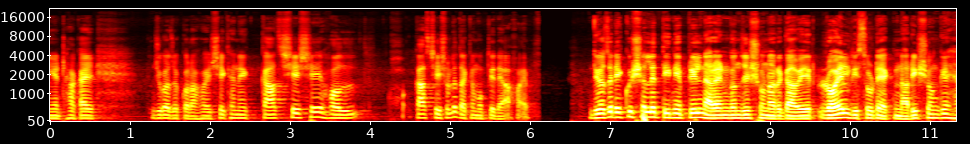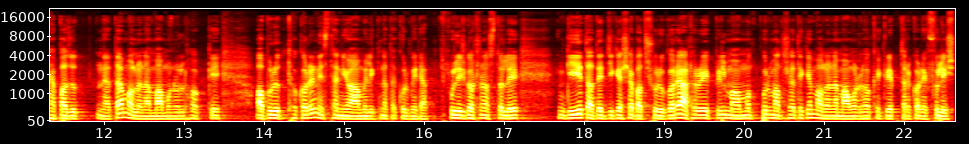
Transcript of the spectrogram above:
নিয়ে ঢাকায় যোগাযোগ করা হয়। সেখানে কাজ শেষে হল কাজ শেষ হলে তাকে মুক্তি দেওয়া হয়। দু একুশ সালের তিন এপ্রিল নারায়ণগঞ্জের সোনারগাঁওয়ের রয়্যাল রিসোর্টে এক নারীর সঙ্গে হেফাজত নেতা মাওলানা মামুনুল হককে অবরুদ্ধ করেন স্থানীয় আওয়ামী লীগ নেতাকর্মীরা। পুলিশ ঘটনাস্থলে গিয়ে তাদের জিজ্ঞাসাবাদ শুরু করে। আঠারো এপ্রিল মোহাম্মদপুর মাদ্রাসা থেকে মাওলানা মামুনুল হককে গ্রেপ্তার করে পুলিশ।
